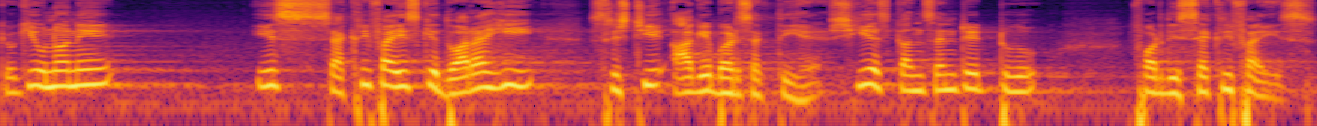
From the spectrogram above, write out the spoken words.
क्योंकि उन्होंने इस सेक्रीफाइस के द्वारा ही सृष्टि आगे बढ़ सकती है। She is consented to for this sacrifice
